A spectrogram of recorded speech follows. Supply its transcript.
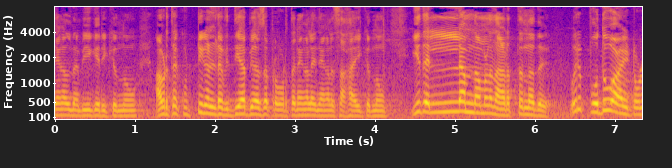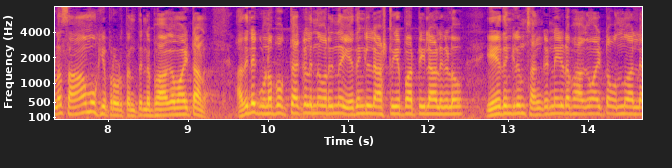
ഞങ്ങൾ നവീകരിക്കുന്നു. അവിടുത്തെ കുട്ടികളുടെ വിദ്യാഭ്യാസ പ്രവർത്തനങ്ങളെ ഞങ്ങൾ സഹായിക്കുന്നു. ഇതെല്ലാം നമ്മൾ നടത്തുന്നത് ഒരു പൊതുവായിട്ടുള്ള സാമൂഹ്യ പ്രവർത്തനത്തിന്റെ ഭാഗമായിട്ടാണ്. അതിന്റെ ഗുണഭോക്താക്കൾ എന്ന് പറയുന്ന ഏതെങ്കിലും രാഷ്ട്രീയ പാർട്ടിയിലെ ആളുകളോ ഏതെങ്കിലും സംഘടനയുടെ ഭാഗമായിട്ടോ ഒന്നുമല്ല.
